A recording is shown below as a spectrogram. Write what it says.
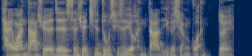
台湾大学的这个升学制度其实有很大的一个相关。对，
